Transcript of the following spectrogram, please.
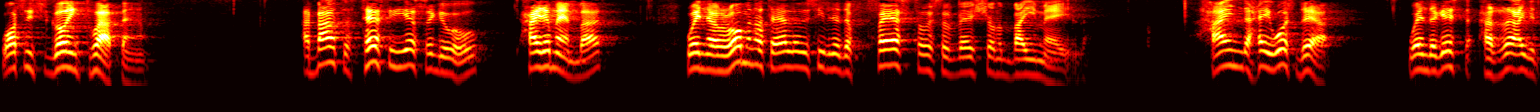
what is going to happen. About 30 years ago, I remember when a Roman hotel received the first reservation by email. And I was there when the guest arrived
